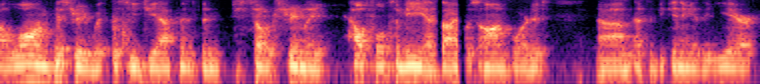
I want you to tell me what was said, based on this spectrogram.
a long history with the CGF and has been just so extremely helpful to me as I was onboarded um, at the beginning of the year.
